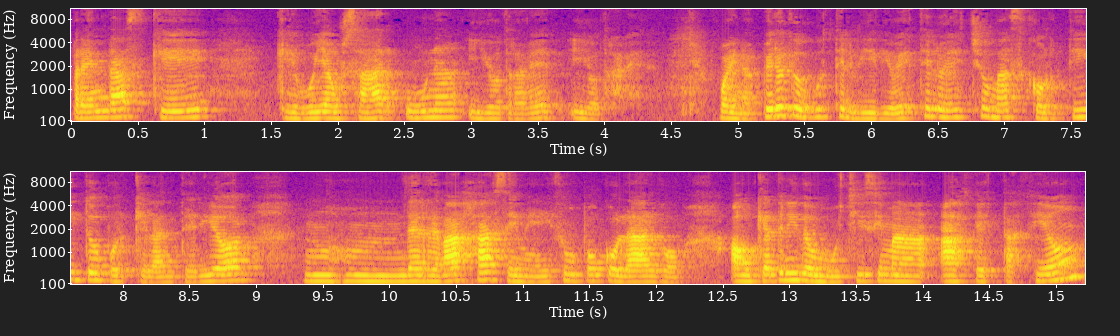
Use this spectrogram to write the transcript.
prendas que, que voy a usar una y otra vez y otra vez. Bueno, espero que os guste el vídeo. Este lo he hecho más cortito porque el anterior mm, de rebaja se me hizo un poco largo. Aunque ha tenido muchísima aceptación,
